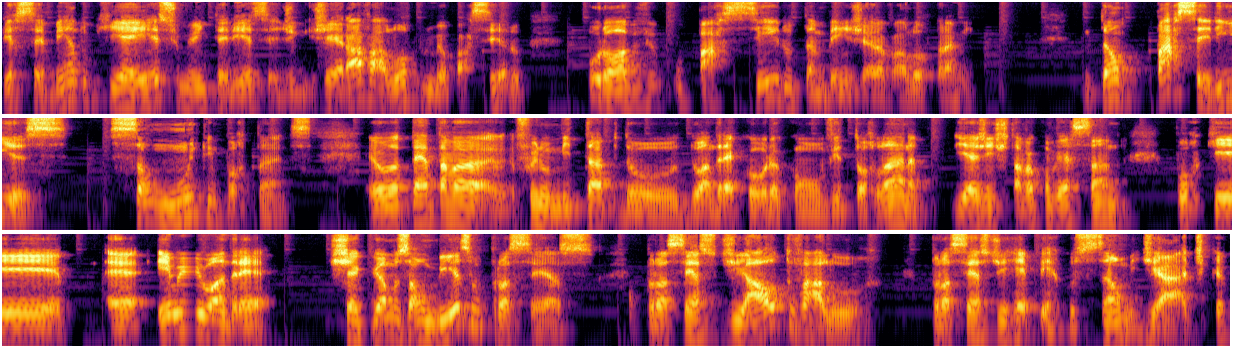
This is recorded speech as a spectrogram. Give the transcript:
percebendo que é esse o meu interesse, é de gerar valor para o meu parceiro, por óbvio, o parceiro também gera valor para mim. Então, parcerias são muito importantes. Eu até tava, fui no meetup do, do André Coura com o Vitor Lana e a gente estava conversando, porque é, eu e o André chegamos ao mesmo processo, processo de alto valor, processo de repercussão midiática,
